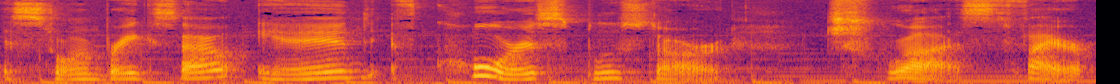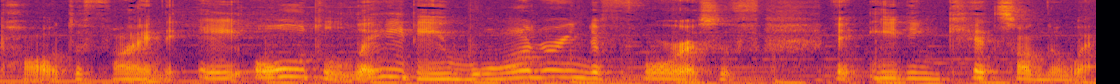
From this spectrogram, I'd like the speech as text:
a storm breaks out, and of course, Blue Star trusts Firepaw to find a old lady wandering the forest of, and eating kits on the way.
